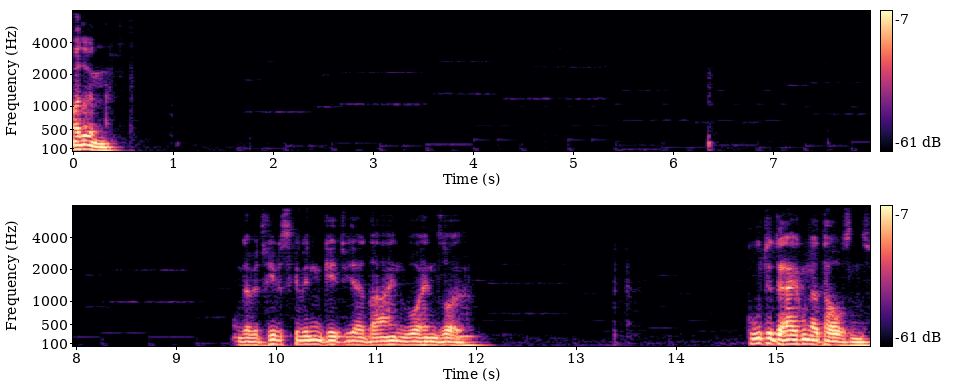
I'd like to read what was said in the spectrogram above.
Mal drin. Und der Betriebsgewinn geht wieder dahin, wo er hin soll. Gute 300.000.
